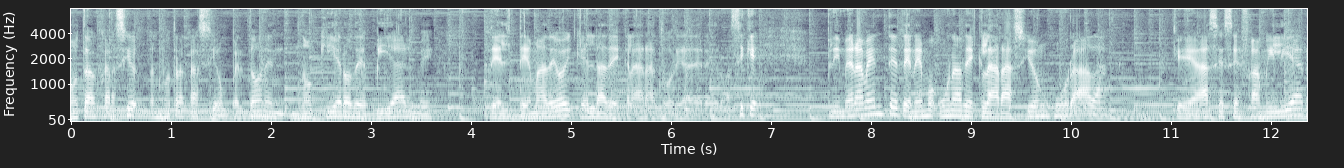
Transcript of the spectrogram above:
otra ocasión, en otra ocasión, perdonen, no quiero desviarme del tema de hoy que es la declaratoria de heredero. Así que primeramente tenemos una declaración jurada que hace ese familiar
